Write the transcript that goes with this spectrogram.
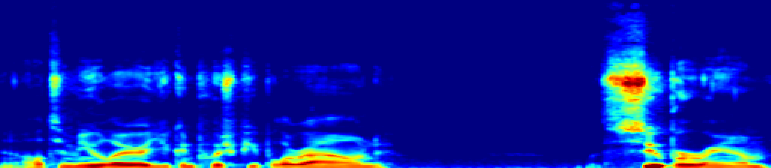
In Altemüller, you can push people around with Super Ram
